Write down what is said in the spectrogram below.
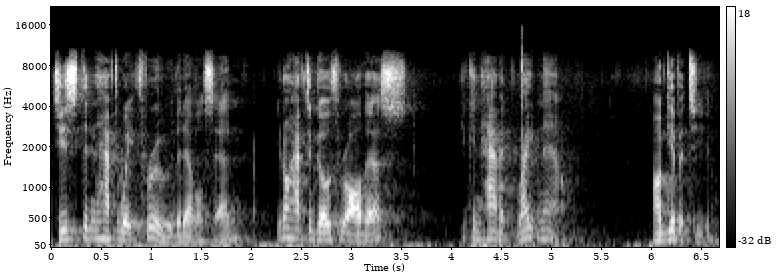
Jesus didn't have to wait through, the devil said. You don't have to go through all this. You can have it right now. I'll give it to you.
